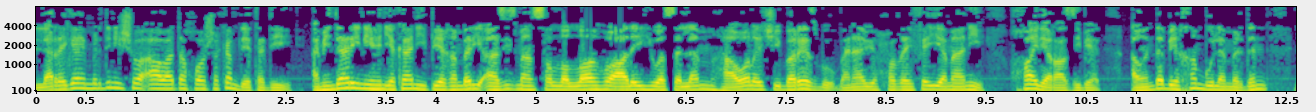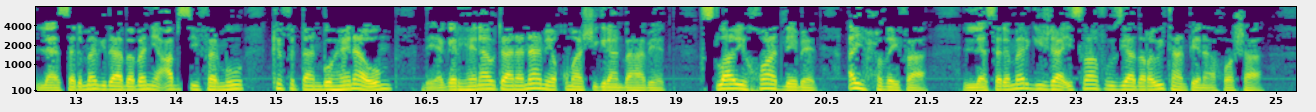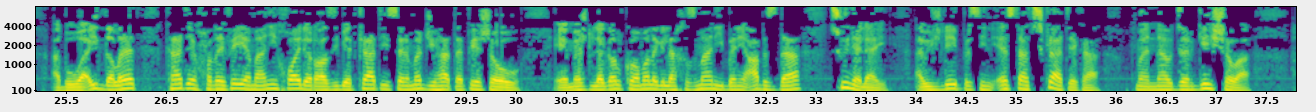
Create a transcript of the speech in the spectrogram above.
لە ڕێگای مردنیشەوە ئاواتە خۆشەکەم دێتە دی. ئەمینداری نهێنیەکانی پێغەمبەری ئازیزمان صلی اللە علیه و سلم هاوەڵێکی بەڕێز بوو بە ناوی حوذەیفەی یەمانی خوای لێ ڕازی بێت ئەوەندە بێخەم بوو لە مردن لە سەر مەرگدا بە بەنی عەبسی فەرموو کفتتان بۆ هێناوم دەی ئەگەر هێناوتانە نامێ قوماشی گران بەها بێت سڵاوی خوات لێ بێت ئەی حوذەیفە لە سەر مەرگیشدا ئیسراف و زیادەڕەویتان پێ ناخۆشە ئەبو وائیل دەڵێت کاتێک حوزەیفەی یەمانی خوای لێ ڕازی بێت کاتی سەرمەرجی هاتە پێشەوە و ئێمەش لەگەڵ کۆمەڵێک لە خزمانی بەنی عەبسدا چووینە لای ئەویش لێی پرسین ئێستا چ کاتێکە وتمان ناو جەرگەیشەوە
